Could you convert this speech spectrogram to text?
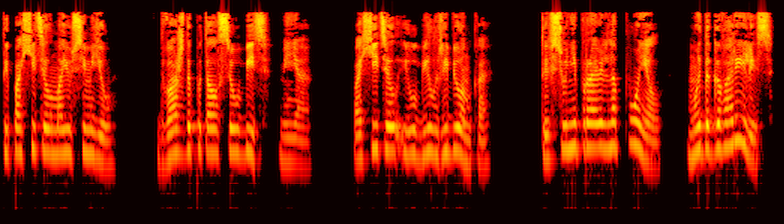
«Ты похитил мою семью. Дважды пытался убить меня. Похитил и убил ребенка. Ты все неправильно понял. Мы договорились.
